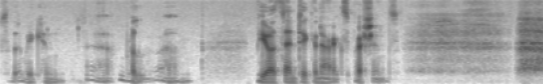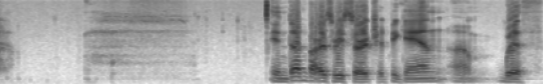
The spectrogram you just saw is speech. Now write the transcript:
so that we can uh, um, be authentic in our expressions. In Dunbar's research, it began um, with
